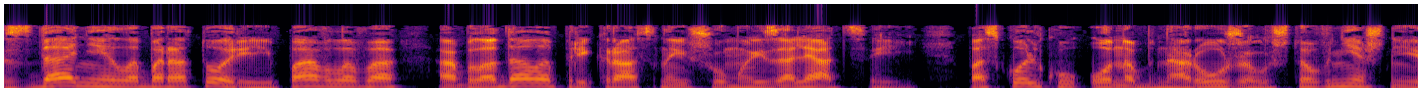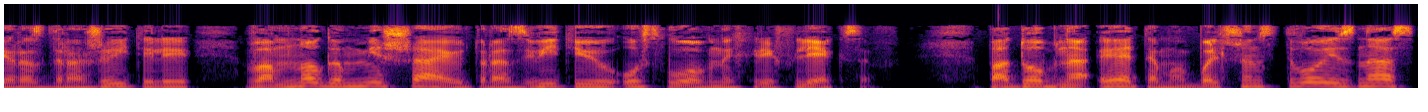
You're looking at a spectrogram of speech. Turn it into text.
Здание лаборатории Павлова обладало прекрасной шумоизоляцией, поскольку он обнаружил, что внешние раздражители во многом мешают развитию условных рефлексов. Подобно этому, большинство из нас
